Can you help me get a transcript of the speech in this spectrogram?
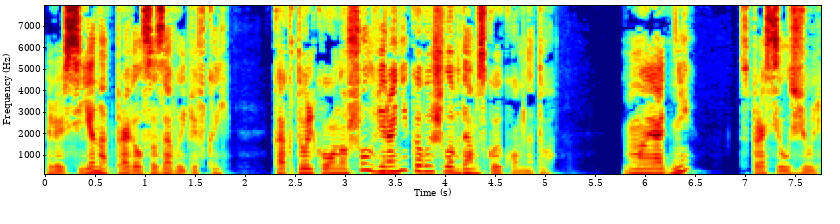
Люсьен отправился за выпивкой. Как только он ушел, Вероника вышла в дамскую комнату. «Мы одни?» — спросил Жюль.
